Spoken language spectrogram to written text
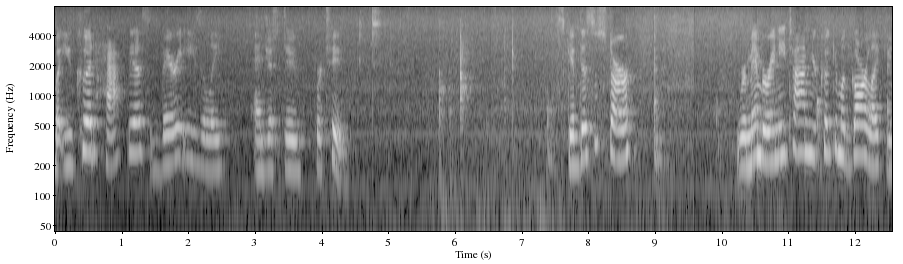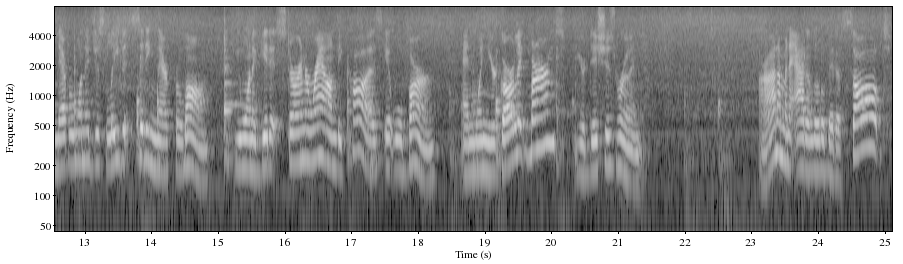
But you could half this very easily and just do for two. Let's give this a stir. Remember, anytime you're cooking with garlic, you never want to just leave it sitting there for long. You want to get it stirring around because it will burn. And when your garlic burns, your dish is ruined. All right, I'm going to add a little bit of salt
